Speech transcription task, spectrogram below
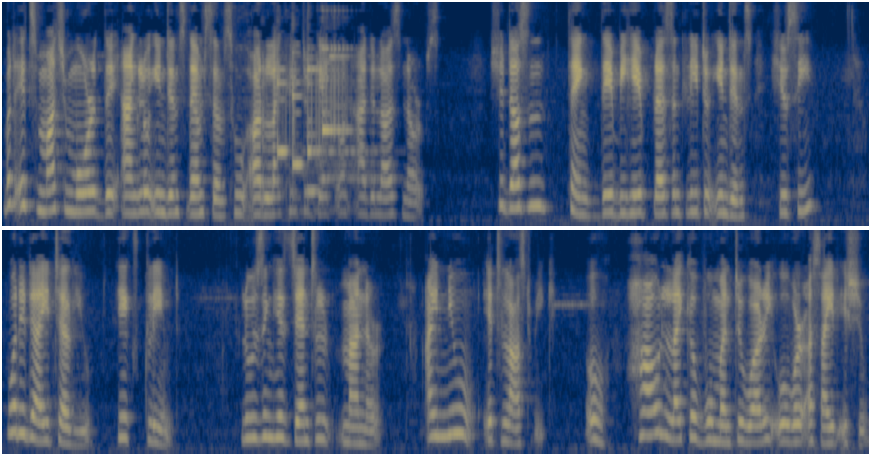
but it's much more the Anglo Indians themselves who are likely to get on Adela's nerves. She doesn't think they behave pleasantly to Indians, you see. What did I tell you? he exclaimed, losing his gentle manner. I knew it last week. Oh, how like a woman to worry over a side issue.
